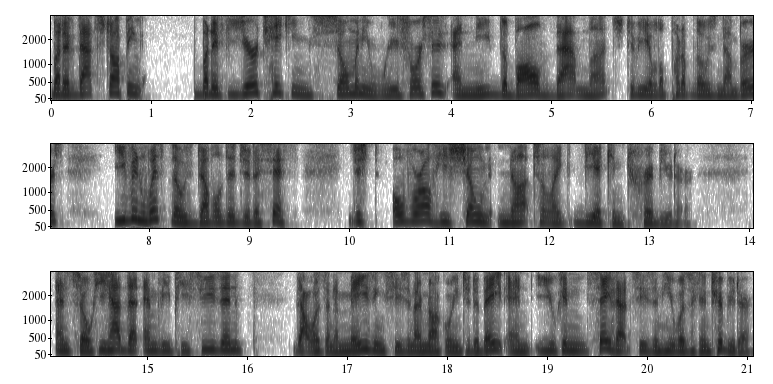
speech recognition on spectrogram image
But if that's stopping, but if you're taking so many resources and need the ball that much to be able to put up those numbers, even with those double digit assists, just overall he's shown not to like be a contributor. And so he had that MVP season. That was an amazing season. I'm not going to debate. And you can say that season he was a contributor,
